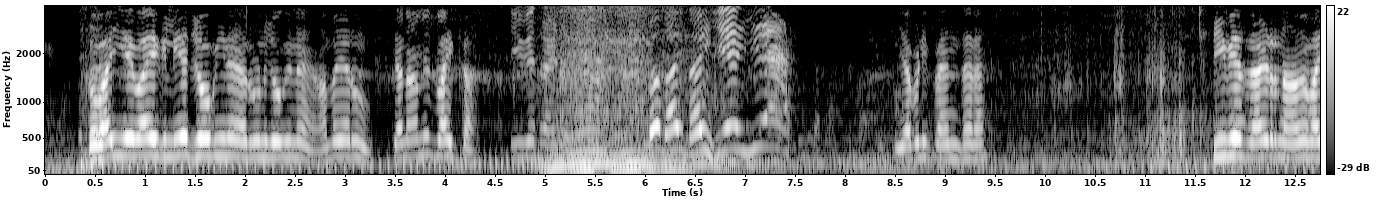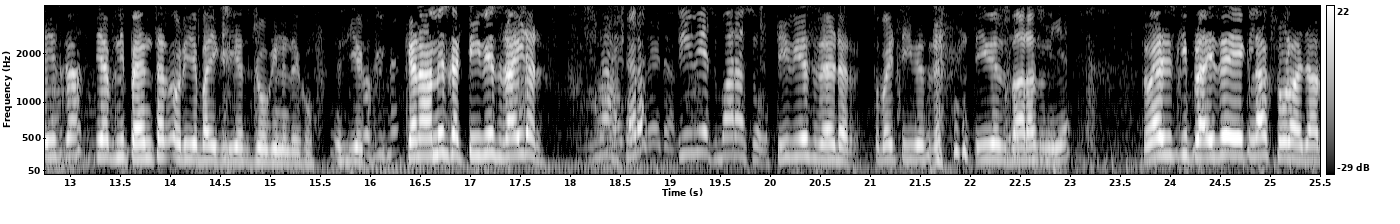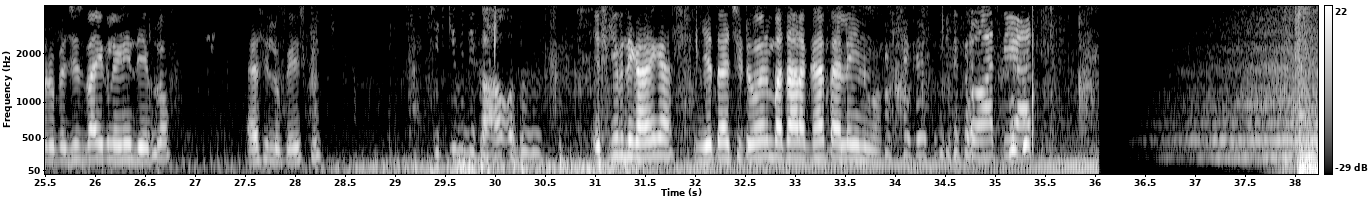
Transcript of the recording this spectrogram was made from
तो भाई ये बाइक लिए जोगी ने अरुण जोगी ने। हाँ भाई अरुण क्या नाम है इस बाइक का? टीवीएस राइडर ओ भाई भाई। ये ये ये अपनी पैंथर है। टीवीएस राइडर नाम है भाई इसका। ये अपनी पैंथर और ये बाइक ली है जोगी ने देखो। इस ये क्या नाम है इसका? टीवीएस राइडर टीवीएस बारह सौ। टीवीएस राइडर तो भाई टीवीएस टीवीएस बारह सौ नहीं है। तो ऐसे इसकी प्राइस है एक लाख सोलह हज़ार रूपए जिस बाइक को लेनी देख लो। ऐसी लुक है इसकी। इसकी भी दिखाओ। इसकी भी दिखाएगा? ये तो छिटुआ ने बता रखा है पहले ही इनको। तो आती आती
